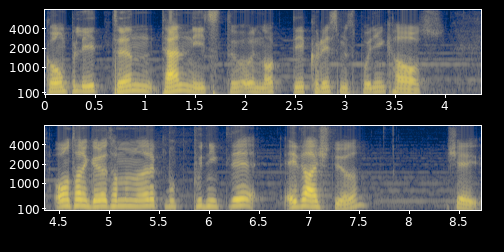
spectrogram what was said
Complete 10, 10 needs to unlock the Christmas pudding house. 10 tane görev tamamlanarak bu puddingli evi aç. Şey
